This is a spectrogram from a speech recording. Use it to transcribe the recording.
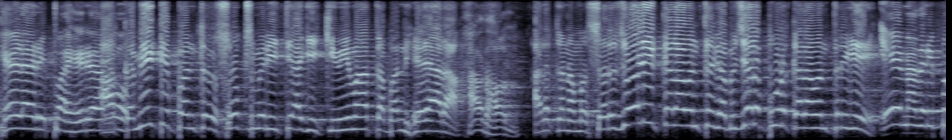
ಹೇಳ್ಯಾರಿಪ್ಪ ಆ ಹಿರಿಯರು ಕಮಿಟಿ ಪಂತರು ಸೂಕ್ಷ್ಮ ರೀತಿಯಾಗಿ ಕಿವಿ ಮಾತ ಬಂದು ಹೇಳ್ಯಾರ. ಹೌದು ಹೌದು. ಅದಕ್ಕೆ ನಮ್ಮ ಸರ್ಜೋಡಿ ಕಲಾವಂತರಿಗೆ ಅಬ್ಜಲಪುರ ಕಲಾವಂತರಿಗೆ ಏನಾದ್ರಿಪ್ಪ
